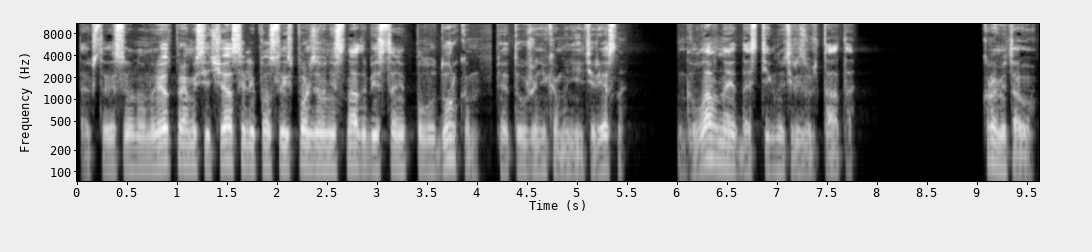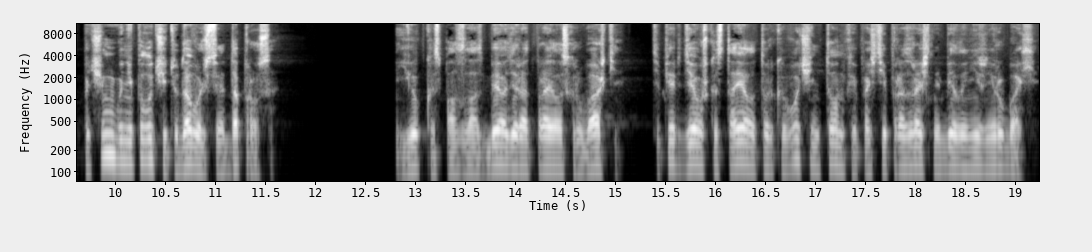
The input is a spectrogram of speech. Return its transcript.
Так что если он умрет прямо сейчас или после использования снадобья станет полудурком, это уже никому не интересно. Главное — достигнуть результата. Кроме того, почему бы не получить удовольствие от допроса? Юбка сползла с бедер, отправилась к рубашке. Теперь девушка стояла только в очень тонкой, почти прозрачной белой нижней рубахе.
